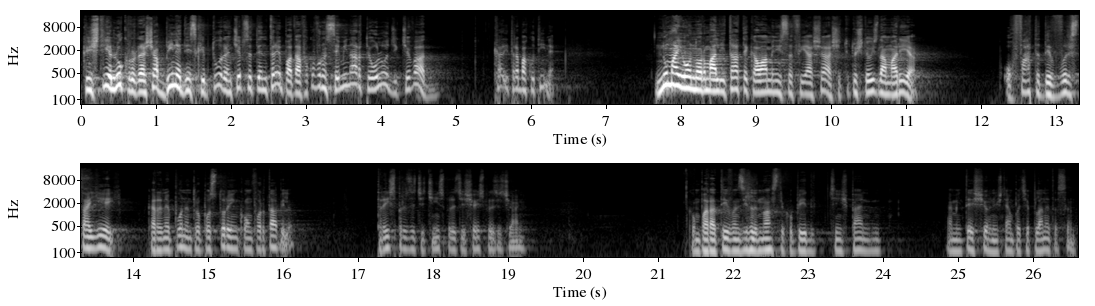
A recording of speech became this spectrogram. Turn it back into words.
Când știe lucruri așa bine din Scriptură, începi să te întrebi, poate a făcut vreun seminar teologic, ceva. Care-i treaba cu tine? Nu mai e o normalitate ca oamenii să fie așa și totuși te uiți la Maria. O fată de vârsta ei, care ne pune într-o postură inconfortabilă. 13, 15, 16 ani. Comparativ în zilele noastre, copiii de 15 ani, amintesc și eu, nu știam pe ce planetă sunt.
